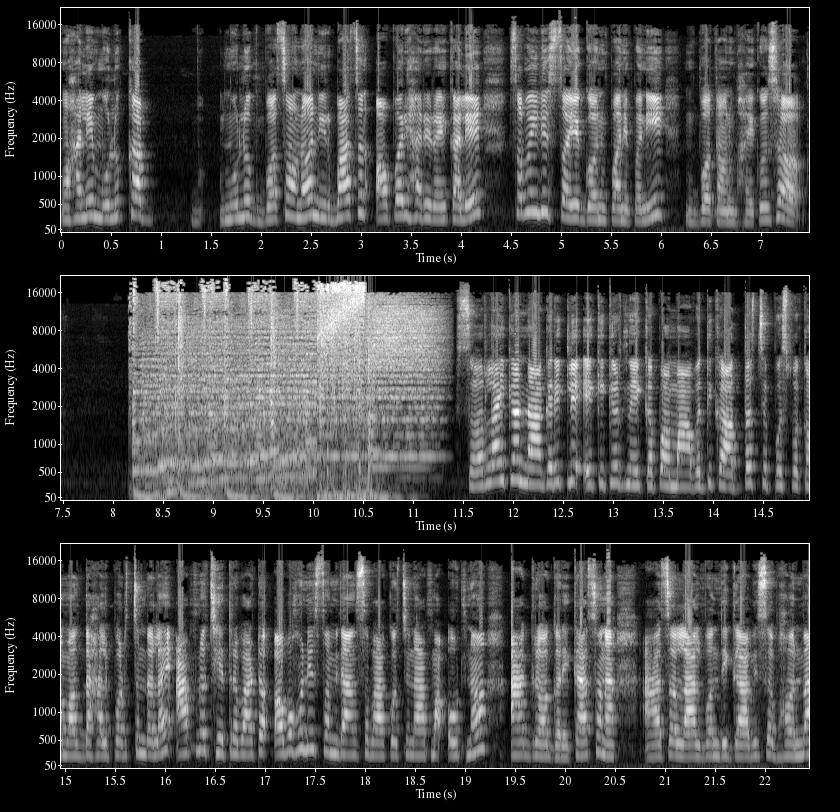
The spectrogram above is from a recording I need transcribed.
उहाँले मुलुकका मुलुक बचाउन निर्वाचन अपरिहार्य रहेकाले सबैले सहयोग गर्नुपर्ने पनि बताउनु भएको छ। सर्लाहीका नागरिकले एकीकृत नेकपा माओवादीका अध्यक्ष पुष्पकमल दाहाल प्रचण्डलाई आफ्नो क्षेत्रबाट अब हुने संविधान सभाको चुनावमा उठ्न आग्रह गरेका छन्। आज लालबन्दी गाविस भवनमा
